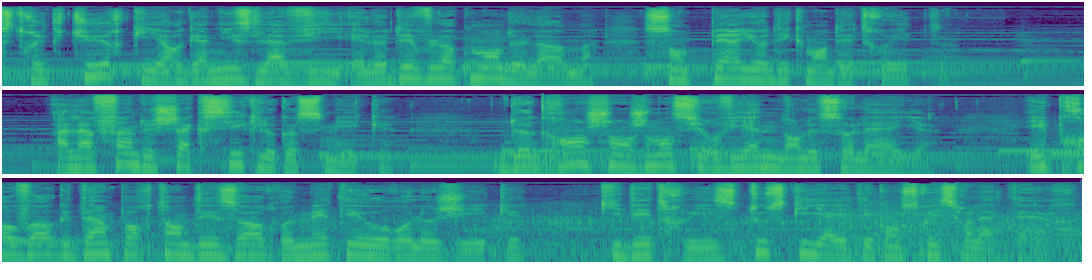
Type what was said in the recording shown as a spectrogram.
Les structures qui organisent la vie et le développement de l'homme sont périodiquement détruites. À la fin de chaque cycle cosmique, de grands changements surviennent dans le Soleil et provoquent d'importants désordres météorologiques qui détruisent tout ce qui a été construit sur la Terre.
